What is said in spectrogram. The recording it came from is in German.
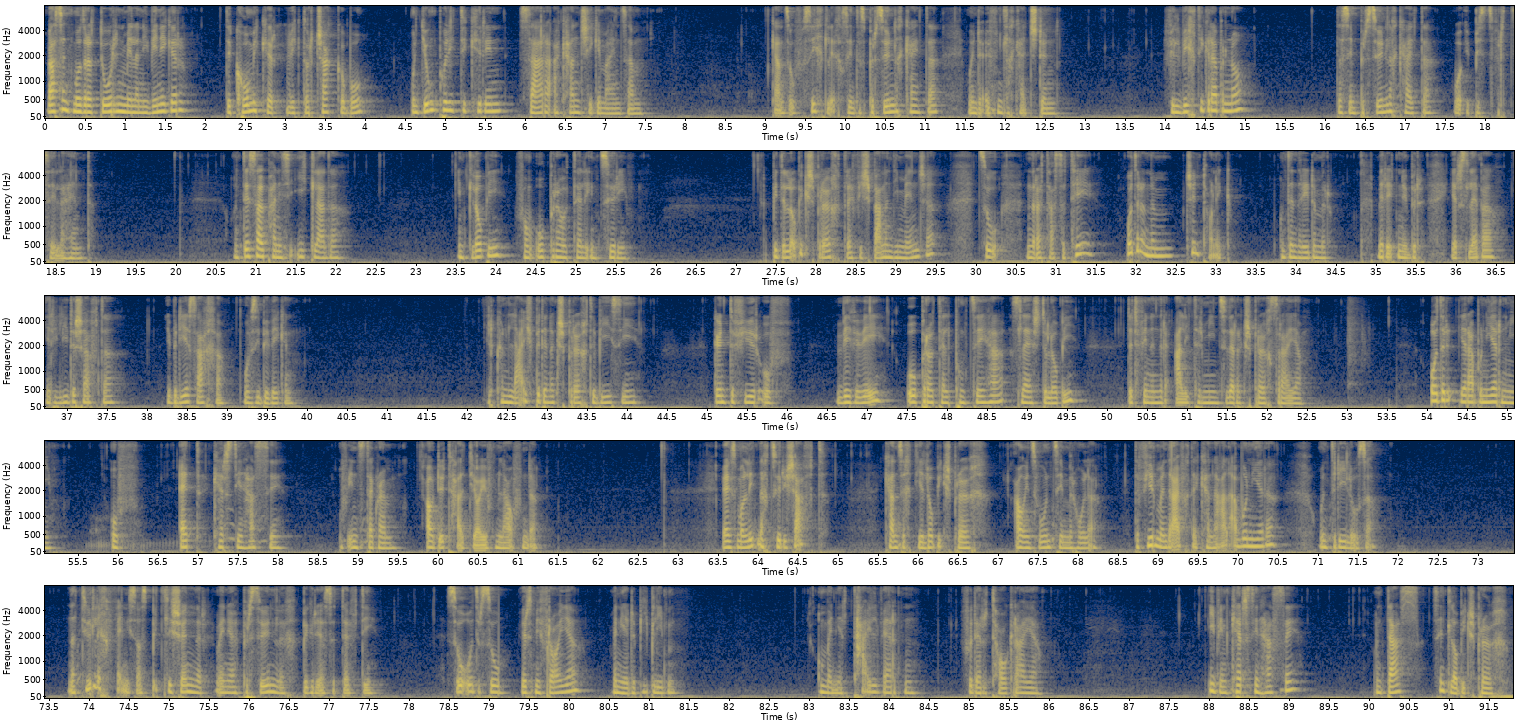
Was sind Moderatorin Melanie Weniger, der Komiker Victor Giacobo und Jungpolitikerin Sarah Akanji gemeinsam? Ganz offensichtlich sind das Persönlichkeiten, die in der Öffentlichkeit stehen. Viel wichtiger aber noch, das sind Persönlichkeiten, die etwas zu erzählen haben. Und deshalb habe ich sie eingeladen in die Lobby vom Opernhotel in Zürich. Bei den Lobbygesprächen treffe ich spannende Menschen zu einer Tasse Tee oder einem Gin Tonic. Und dann reden wir. Wir reden über ihr Leben, ihre Leidenschaften, über die Sachen, die sie bewegen. Ihr könnt live bei diesen Gesprächen dabei sein. Geht dafür auf www.operahotel.ch slash Lobby. Dort findet ihr alle Termine zu dieser Gesprächsreihe. Oder ihr abonniert mich auf Kerstin Hasse auf Instagram. Auch dort halte ich euch auf dem Laufenden. Wer es mal nicht nach Zürich schafft, kann sich die Lobbygespräche auch ins Wohnzimmer holen. Dafür müsst ihr einfach den Kanal abonnieren und reinhören. Natürlich fände ich es auch ein bisschen schöner, wenn ich euch persönlich begrüßen dürfte. So oder so würde es mich freuen, wenn ihr dabei bleiben und wenn ihr Teil werden von der Tagreihe. Ich bin Kerstin Hasse und das sind Lobbygespräche.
